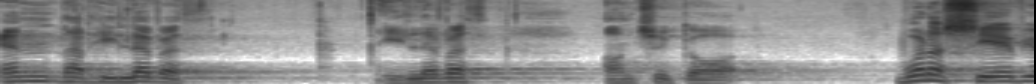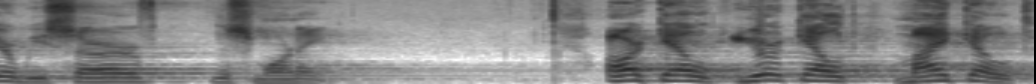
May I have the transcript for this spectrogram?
in that he liveth, he liveth unto God. What a Savior we serve this morning. Our guilt, your guilt, my guilt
